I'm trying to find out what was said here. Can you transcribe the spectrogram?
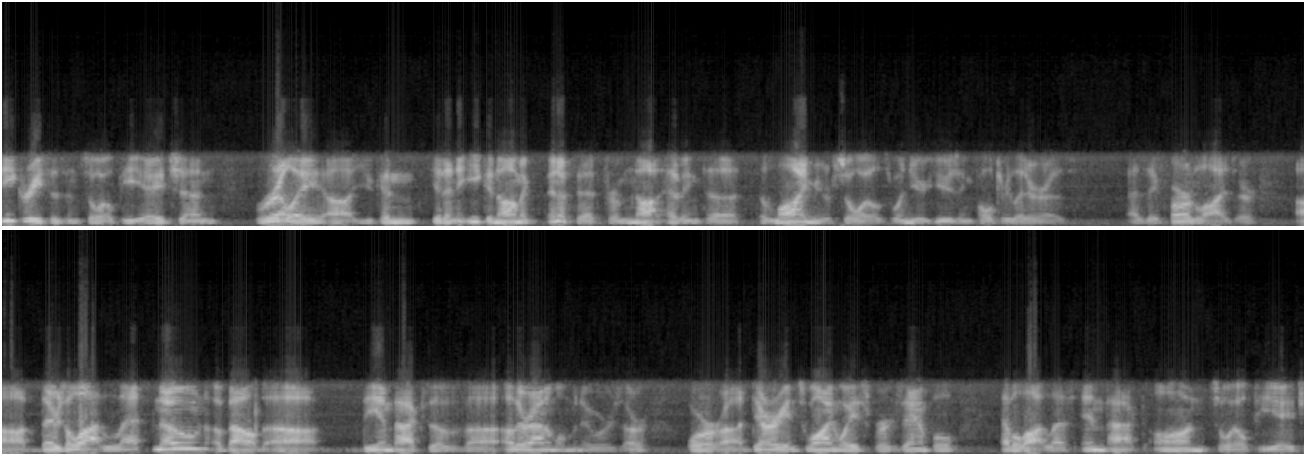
decreases in soil pH and really uh, you can get an economic benefit from not having to, to lime your soils when you're using poultry litter as as a fertilizer. Uh, there's a lot less known about uh, the impacts of uh, other animal manures or or dairy and swine waste, for example, have a lot less impact on soil pH,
